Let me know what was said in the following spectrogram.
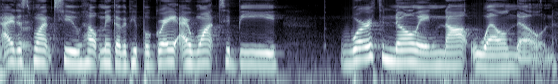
I just want to help make other people great. I want to be worth knowing, not well known.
